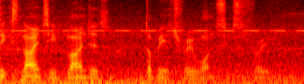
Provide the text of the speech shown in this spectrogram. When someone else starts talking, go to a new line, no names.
690 blinded W3 163.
